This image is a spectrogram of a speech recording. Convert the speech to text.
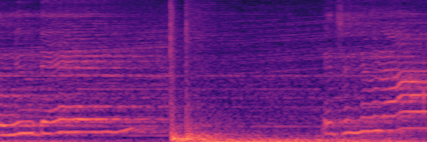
a new day. It's a new life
